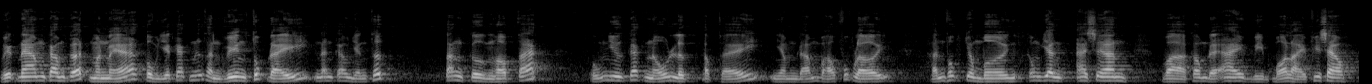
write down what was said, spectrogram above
Việt Nam cam kết mạnh mẽ cùng với các nước thành viên thúc đẩy nâng cao nhận thức, tăng cường hợp tác cũng như các nỗ lực tập thể nhằm đảm bảo phúc lợi, hạnh phúc cho 10 công dân ASEAN và không để ai bị bỏ lại phía sau.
